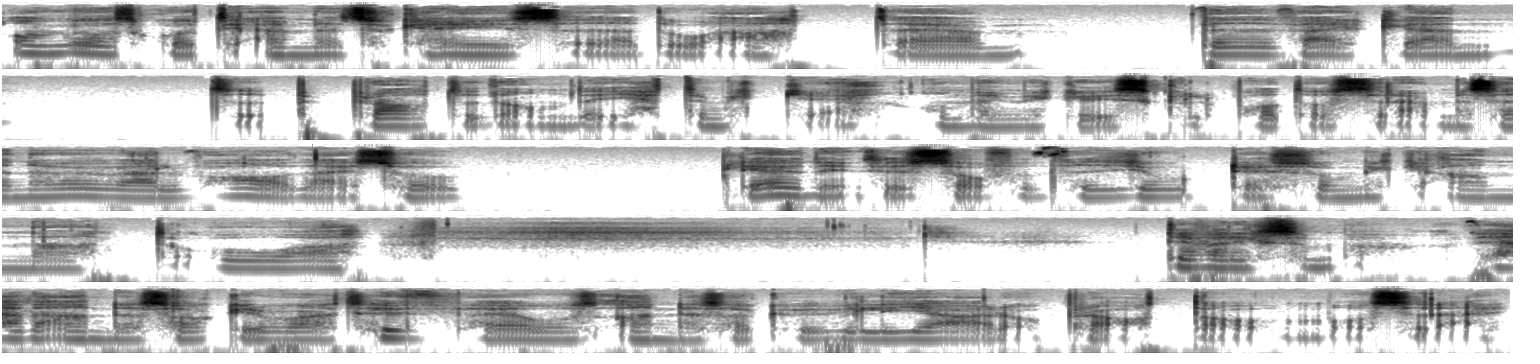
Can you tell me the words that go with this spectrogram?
Om vi återgår till ämnet så kan jag ju säga då att eh, vi verkligen typ pratade om det jättemycket. Om hur mycket vi skulle podda och sådär. Men sen när vi väl var där så blev det inte så för vi gjorde så mycket annat och det var liksom vi hade andra saker i vårt huvud och andra saker vi ville göra och prata om och sådär.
